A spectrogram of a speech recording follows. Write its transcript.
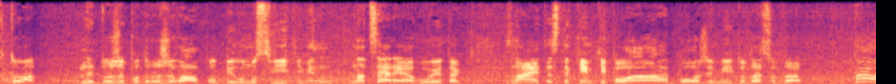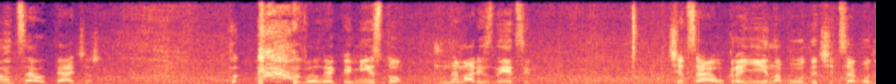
хто не дуже подорожував по білому світі, він на це реагує так, знаєте, з таким, типу, а, боже мій, туди-сюди. Та але це опять же ж. Велике місто, нема різниці. Чи це Україна буде, чи це буде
